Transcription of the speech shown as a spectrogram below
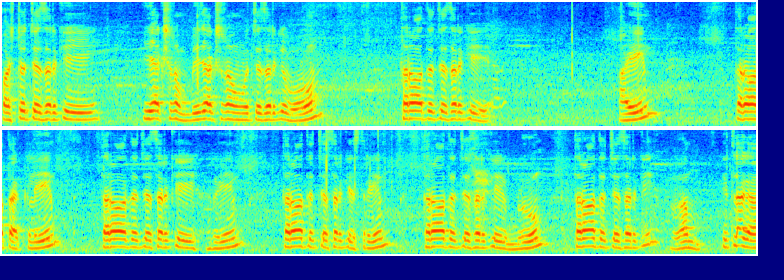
ఫస్ట్ వచ్చేసరికి ఈ అక్షరం బీజాక్షరం వచ్చేసరికి ఓం తర్వాత వచ్చేసరికి ఐం తర్వాత క్లీం తర్వాత వచ్చేసరికి హ్రీం తర్వాత వచ్చేసరికి స్త్రీం తర్వాత వచ్చేసరికి బ్లూమ్ తర్వాత వచ్చేసరికి రమ్ ఇట్లాగా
